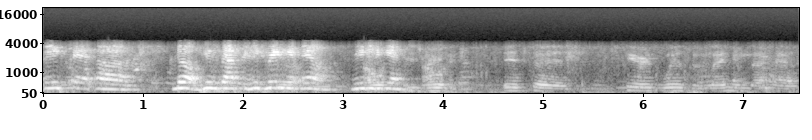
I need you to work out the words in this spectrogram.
He said, uh, no, he was after, he's reading it now. Read it again. It. It says, here is wisdom, let him that hath,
